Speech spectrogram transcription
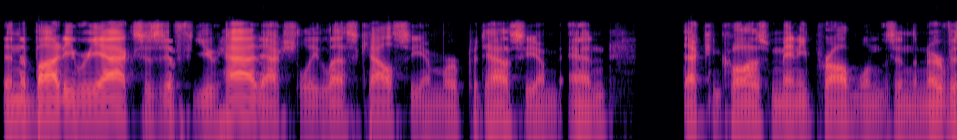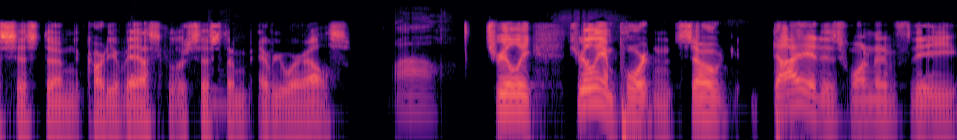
then the body reacts as if you had actually less calcium or potassium. And that can cause many problems in the nervous system, the cardiovascular system, everywhere else. Wow. It's really, it's really important. So, diet is one of the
